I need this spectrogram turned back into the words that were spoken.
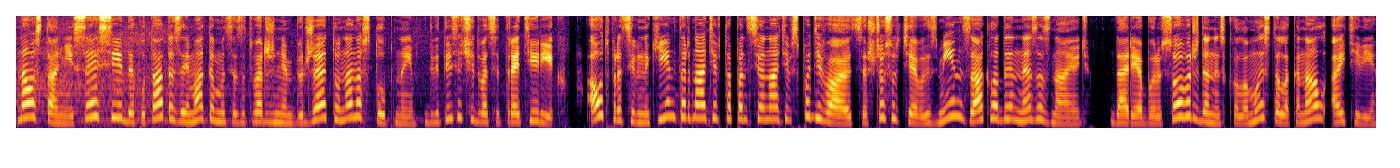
На останній сесії депутати займатимуться затвердженням бюджету на наступний 2023 рік. А от працівники інтернатів та пансіонатів сподіваються, що суттєвих змін заклади не зазнають. Дарія Борисович, Денис Коломис, телеканал ITV.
